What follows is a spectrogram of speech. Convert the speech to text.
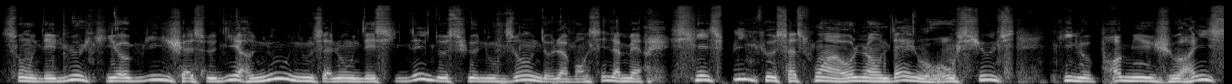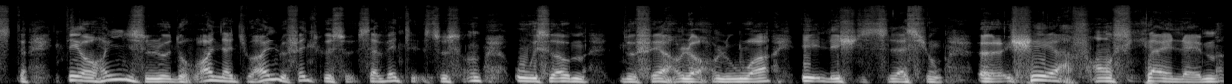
sont des lieux qui obligent à se dire nous, nous allons décider de ce que nous faisons de l'avancée de la mer. Ce qui explique que ça soit un Hollandais ou Rossius qui, le premier juriste, théorise le droit naturel, le fait que ce, ça va être, ce sont aux hommes de faire leurs lois et législation. Euh, chez Air France KLM,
